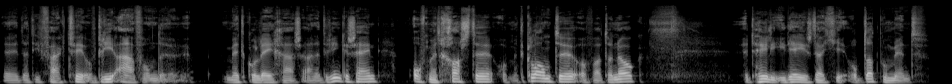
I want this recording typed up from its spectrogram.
eh, dat die vaak twee of drie avonden met collega's aan het drinken zijn, of met gasten, of met klanten, of wat dan ook. Het hele idee is dat je op dat moment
